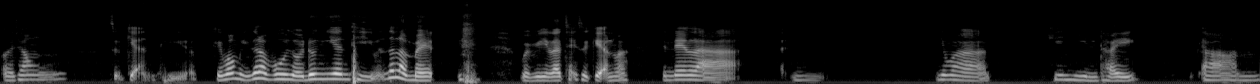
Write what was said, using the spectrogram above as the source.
ở trong sự kiện thì khiến bọn mình rất là vui rồi đương nhiên thì vẫn rất là mệt. Bởi vì là chạy sự kiện mà. Thế nên là ừ, nhưng mà khi nhìn thấy um,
